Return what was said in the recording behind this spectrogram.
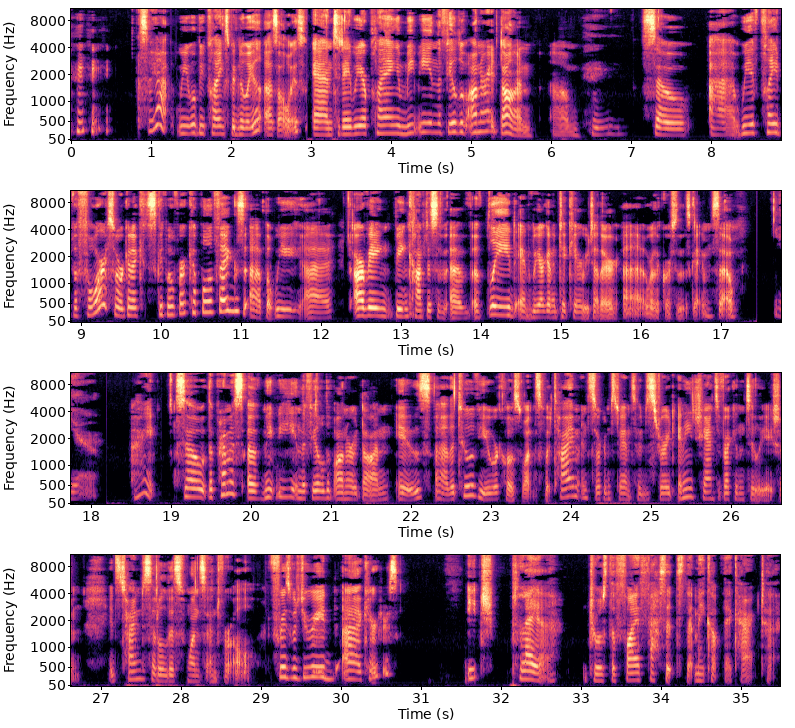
So yeah, we will be playing Spindle Wheel, as always, and today we are playing Meet Me in the Field of Honor at Dawn. Um, So uh, we have played before, so we're gonna skip over a couple of things, uh, but we uh, are being being conscious of, of, of bleed, and we are gonna take care of each other uh, over the course of this game. So, yeah. all right. So the premise of Meet Me in the Field of Honor at Dawn is uh, the two of you were close once, but time and circumstance have destroyed any chance of reconciliation. It's time to settle this once and for all. Frizz, would you read uh, characters? Each player draws the five facets that make up their character.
